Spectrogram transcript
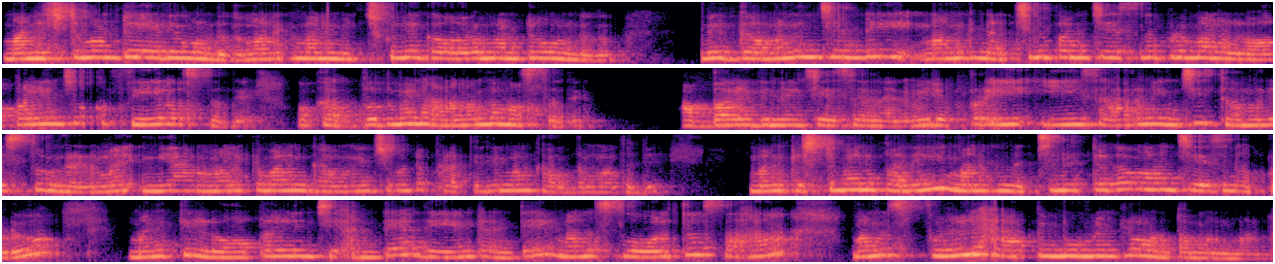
మన ఇష్టం అంటూ ఏది ఉండదు. మనకి మనం ఇచ్చుకునే గౌరవం అంటూ ఉండదు. మీరు గమనించండి మనకి నచ్చిన పని చేసినప్పుడు మన లోపల నుంచి ఒక ఫీల్ వస్తుంది. ఒక అద్భుతమైన ఆనందం వస్తుంది. అబ్బాయి ఇది నేను చేశానని మీరు ఎప్పుడు ఈ ఈసారి నుంచి గమనిస్తూ ఉండండి మీ మనకి మనం గమనించుకుంటే ప్రతిదీ మనకు అర్థమవుతుంది. మనకి ఇష్టమైన పని మనకు నచ్చినట్టుగా మనం చేసినప్పుడు మనకి లోపల నుంచి అంటే అది ఏంటంటే మన సోల్తో సహా మనం ఫుల్ హ్యాపీ మూమెంట్లో ఉంటాం అన్నమాట.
